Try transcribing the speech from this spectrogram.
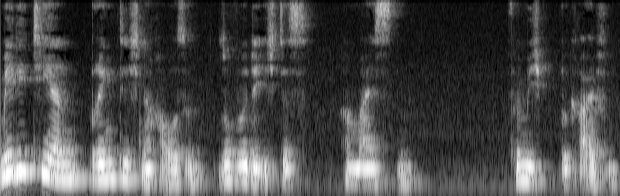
Meditieren bringt dich nach Hause, so würde ich das am meisten für mich begreifen.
